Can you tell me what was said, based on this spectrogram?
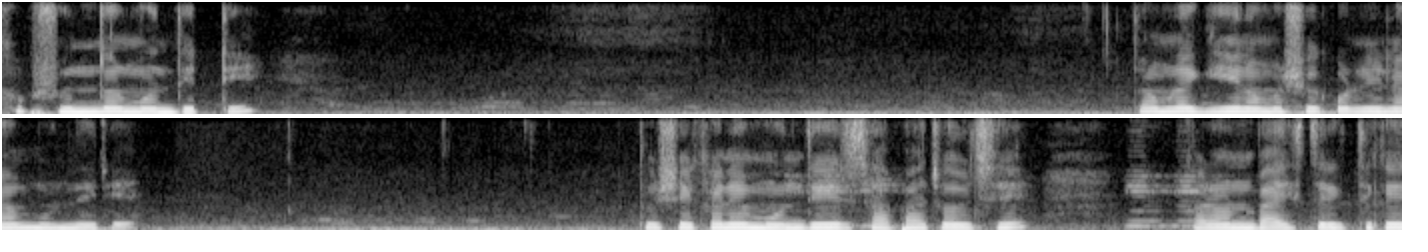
খুব সুন্দর মন্দিরটি। তো আমরা গিয়ে নমস্কার করে নিলাম মন্দিরে। তো সেখানে মন্দির সাফা চলছে, কারণ বাইশ তারিখ থেকে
